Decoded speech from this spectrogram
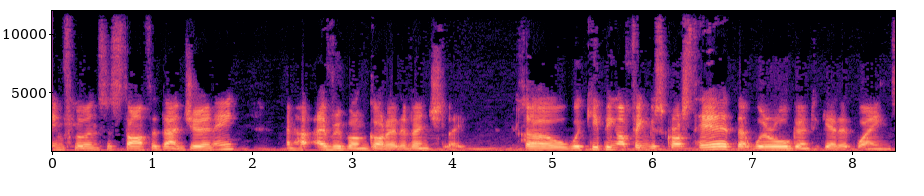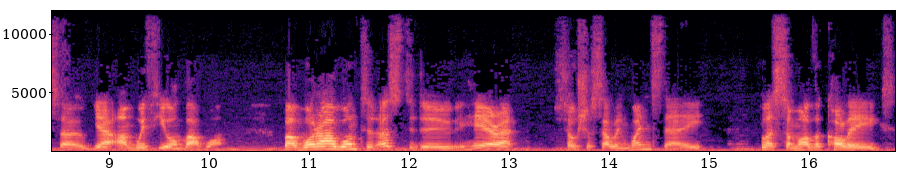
Influencers started that journey, and everyone got it eventually. So we're keeping our fingers crossed here that we're all going to get it, Wayne. So yeah, I'm with you on that one. But what I wanted us to do here at Social Selling Wednesday, plus some other colleagues,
